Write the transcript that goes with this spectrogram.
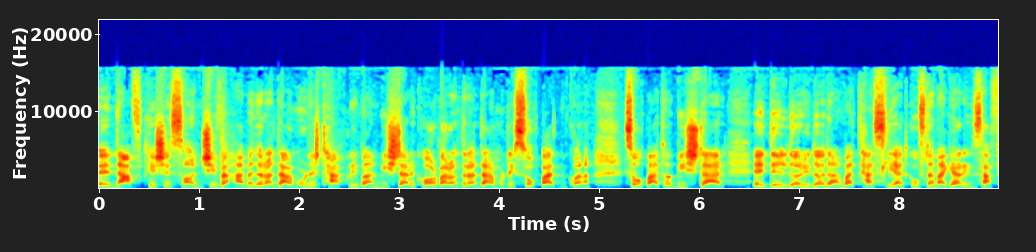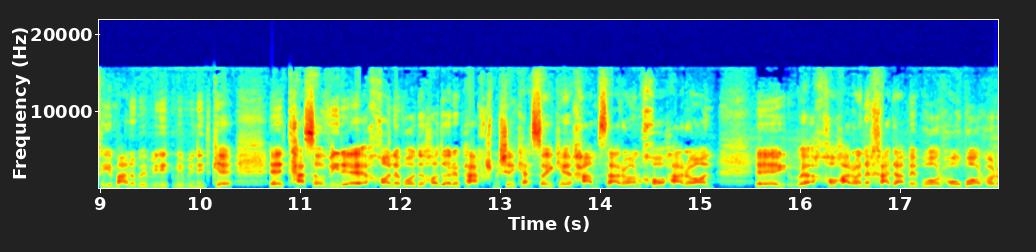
نفتکش سانچی و همه دارن در موردش تقریبا بیشتر کاربران دارن در موردش صحبت می‌کنن. صحبت ها بیشتر دلداری دادن و تسلیت گفتن. اگر این صفحه منو ببینید می‌بینید که تصاویر خانواده ها داره پخش میشه. کسایی که همسران خواهران خواهران خدمه بارها و بارها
